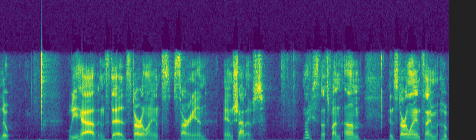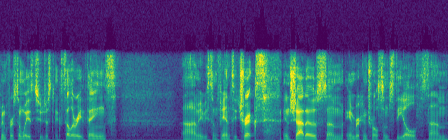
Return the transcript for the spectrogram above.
Nope. We have instead Star Alliance, Saurian, and Shadows. Nice, that's fun. Um, in Star Alliance, I'm hoping for some ways to just accelerate things. Uh, maybe some fancy tricks. In Shadows, some Amber control, some steel, some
